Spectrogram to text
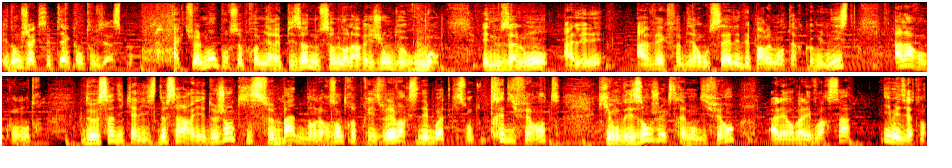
et donc j'ai accepté avec enthousiasme. Actuellement pour ce premier épisode, nous sommes dans la région de Rouen et nous allons aller avec Fabien Roussel et des parlementaires communistes à la rencontre de syndicalistes, de salariés, de gens qui se battent dans leurs entreprises. Vous allez voir que c'est des boîtes qui sont toutes très différentes, qui ont des enjeux extrêmement différents. Allez, on va aller voir ça immédiatement.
